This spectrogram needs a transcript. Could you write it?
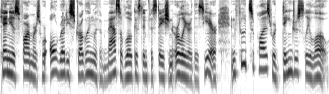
Kenya's farmers were already struggling with a massive locust infestation earlier this year, and food supplies were dangerously low.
